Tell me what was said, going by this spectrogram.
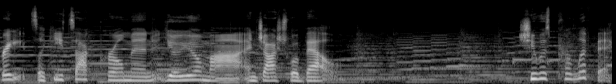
greats like Itzhak Perlman, Yo Yo Ma, and Joshua Bell. She was prolific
